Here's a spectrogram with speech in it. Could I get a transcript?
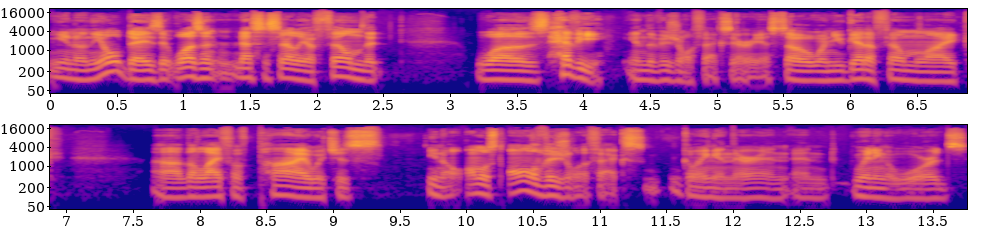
you know, in the old days, it wasn't necessarily a film that was heavy in the visual effects area. So when you get a film like uh, The Life of Pi, which is, you know, almost all visual effects going in there and, and winning awards,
